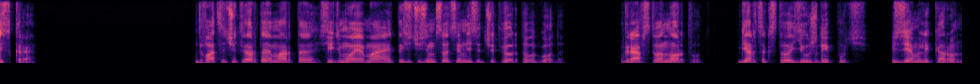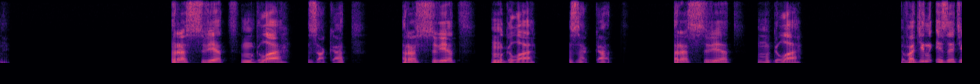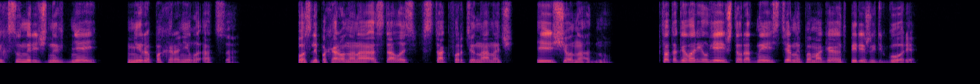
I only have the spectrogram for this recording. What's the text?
Искра. 24 марта, 7 мая 1774 года. Графство Нортвуд. Герцогство Южный путь. Земли короны. Рассвет, мгла, закат. Рассвет, мгла, закат. Рассвет, мгла. В один из этих сумеречных дней Мира похоронила отца. После похорон она осталась в Стакфорте на ночь и еще на одну. Кто-то говорил ей, что родные стены помогают пережить горе.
